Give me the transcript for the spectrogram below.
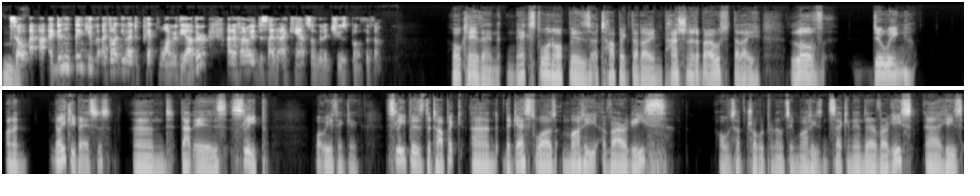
Hmm. So I, I, didn't think you. I thought you had to pick one or the other, and I finally decided I can't. So I'm going to choose both of them. Okay, then next one up is a topic that I'm passionate about, that I love doing on a nightly basis, and that is sleep. What were you thinking? Sleep is the topic, and the guest was Matti Varghese. Always have trouble pronouncing Matti's second name there, Varghese. Uh, his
